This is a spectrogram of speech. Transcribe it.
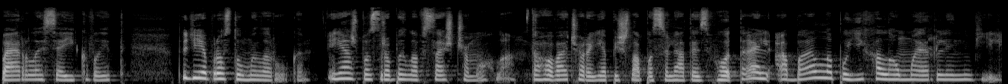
Перлася і квит. Тоді я просто вмила руки. Я ж бо зробила все, що могла. Того вечора я пішла поселятись в готель, а Белла поїхала у Мерлінвіль.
